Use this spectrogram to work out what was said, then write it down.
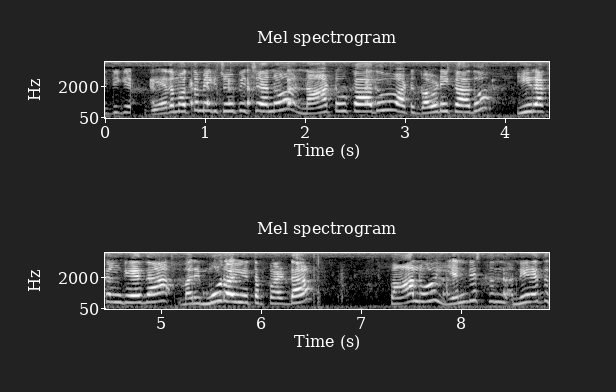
ఇది గేదె మొత్తం మీకు చూపించాను. నాటు కాదు అటు గౌడి కాదు. ఈ రకం గేదె మరి మూడో ఈత పడ్డ పాలు ఎన్ని ఇస్తుంది నేనైతే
